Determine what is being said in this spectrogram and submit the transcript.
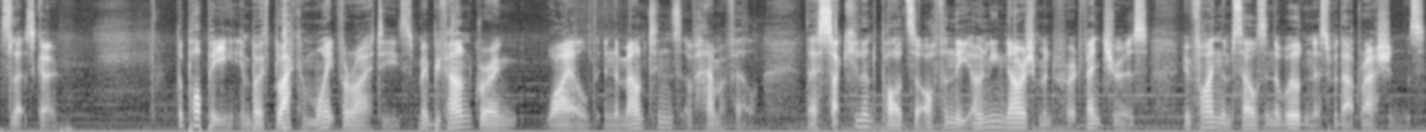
So let's go. The poppy, in both black and white varieties, may be found growing wild in the mountains of Hammerfell. Their succulent pods are often the only nourishment for adventurers who find themselves in the wilderness without rations.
